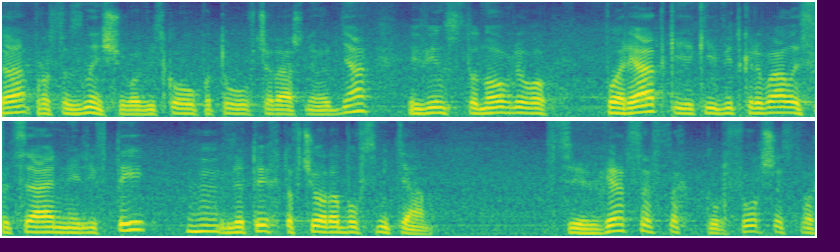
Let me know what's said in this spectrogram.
та, просто знищував військову потугу вчорашнього дня, і він встановлював порядки, які відкривали соціальні ліфти для тих, хто вчора був сміттям. В цих герцогствах, курфуршествах,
